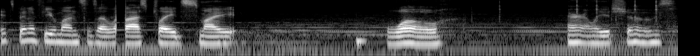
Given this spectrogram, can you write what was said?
It's been a few months since I last played Smite. Whoa. Apparently it shows.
